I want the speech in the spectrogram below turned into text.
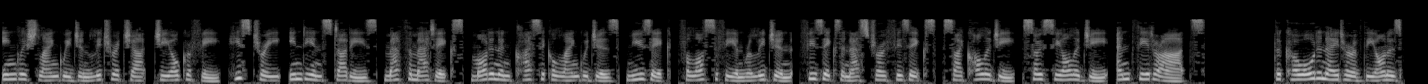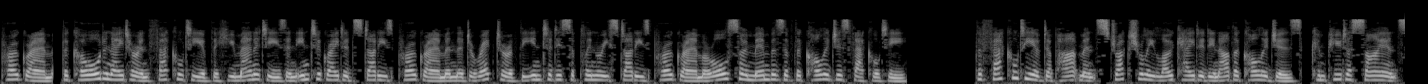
English language and literature, geography, history, Indian studies, mathematics, modern and classical languages, music, philosophy and religion, physics and astrophysics, psychology, sociology, and theater arts. The coordinator of the Honors Program, the coordinator and faculty of the Humanities and Integrated Studies Program and the director of the Interdisciplinary Studies Program are also members of the college's faculty. The faculty of departments structurally located in other colleges, computer science,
